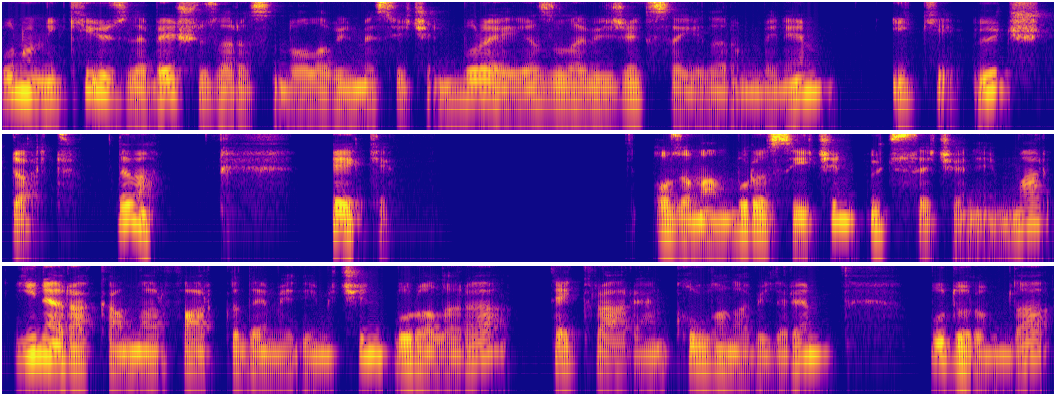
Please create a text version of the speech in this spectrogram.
Bunun 200 ile 500 arasında olabilmesi için buraya yazılabilecek sayılarım benim 2, 3, 4 değil mi? Peki. O zaman burası için 3 seçeneğim var. Yine rakamlar farklı demediğim için buralara tekraren kullanabilirim. Bu durumda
